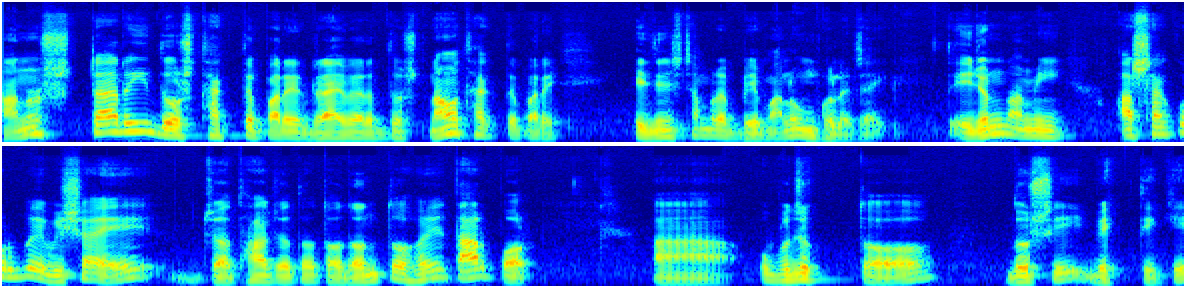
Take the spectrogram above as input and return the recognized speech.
মানুষটারই দোষ থাকতে পারে ড্রাইভারের দোষ নাও থাকতে পারে, এই জিনিসটা আমরা বেমালুম ভুলে যাই। তো এই জন্য আমি আশা করব এ বিষয়ে যথাযথ তদন্ত হয়ে তারপর উপযুক্ত দোষী ব্যক্তিকে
